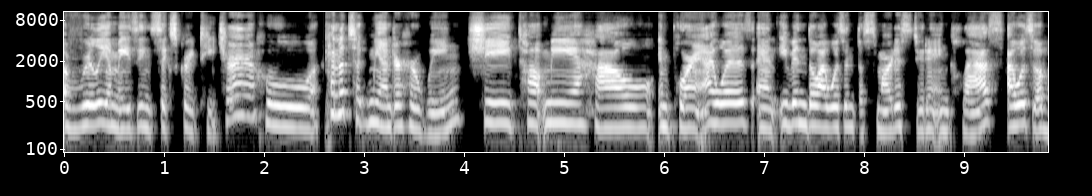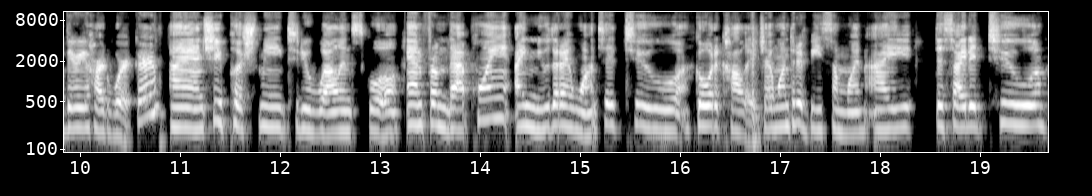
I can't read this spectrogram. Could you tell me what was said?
a really amazing sixth grade teacher who kind of took me under her wing. She taught me how important I was. And even though I wasn't the smartest student in class, I was a very hard worker and she pushed me to do well in school. And from that point, I knew that I wanted to go to college. I wanted to be someone. I decided to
